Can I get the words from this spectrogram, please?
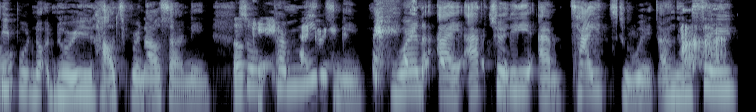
people not knowing how to pronounce our name. So permit Agreed. me when I actually am tied to it and I'm saying,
